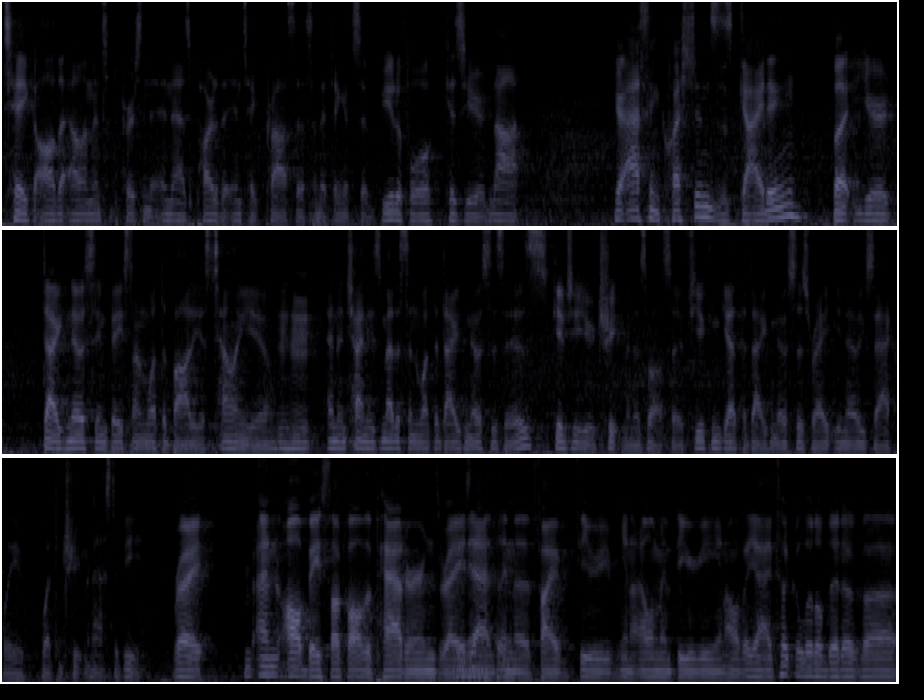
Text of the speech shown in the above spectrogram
take all the elements of the person in as part of the intake process. And i think it's so beautiful because you're not you're asking questions is guiding but you're diagnosing based on what the body is telling you hmm and in Chinese medicine, what the diagnosis is gives you your treatment as well. So if you can get the diagnosis right, you know exactly what the treatment has to be. Right. And all based off all the patterns, right? Exactly. And, and the five theory, you know, element theory, and all that. Yeah, I took a little bit of uh,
